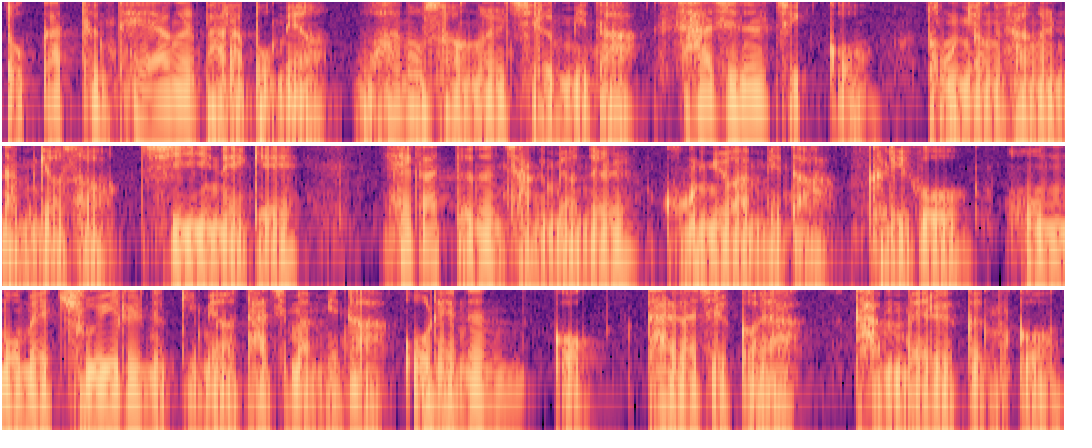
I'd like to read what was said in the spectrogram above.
똑같은 태양을 바라보며 환호성을 지릅니다. 사진을 찍고 동영상을 남겨서 지인에게 해가 뜨는 장면을 공유합니다. 그리고 온몸의 추위를 느끼며 다짐합니다. 올해는 꼭 달라질 거야. 담배를 끊고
